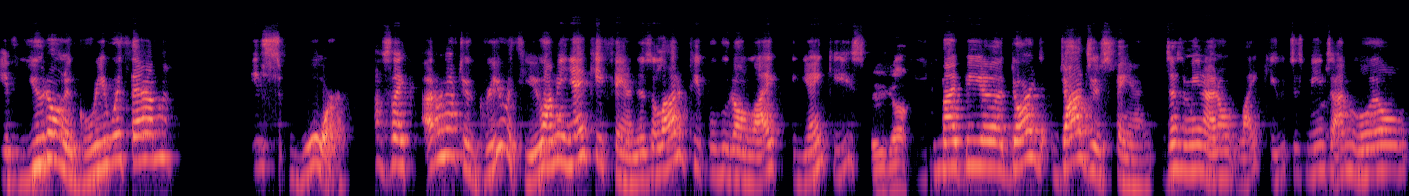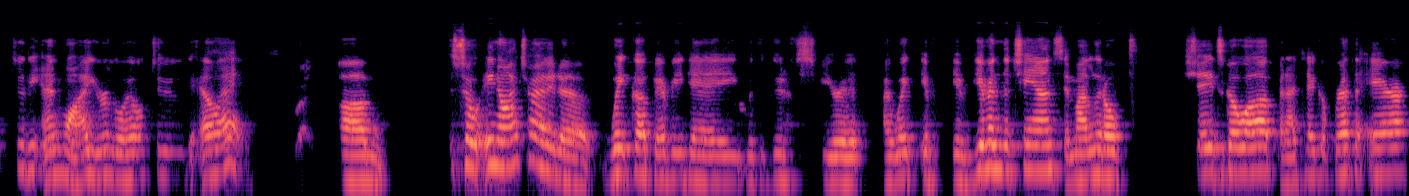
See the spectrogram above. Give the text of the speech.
if you don't agree with them, it's war. I was like, I don't have to agree with you. I'm a Yankee fan. There's a lot of people who don't like the Yankees. There you go. You might be a Dodgers fan. Doesn't mean I don't like you. It just means I'm loyal to the NY. You're loyal to the LA. Right. Um, so you know, I try to wake up every day with a good spirit. I wake if if given the chance, and my little shades go up, and I take a breath of air.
